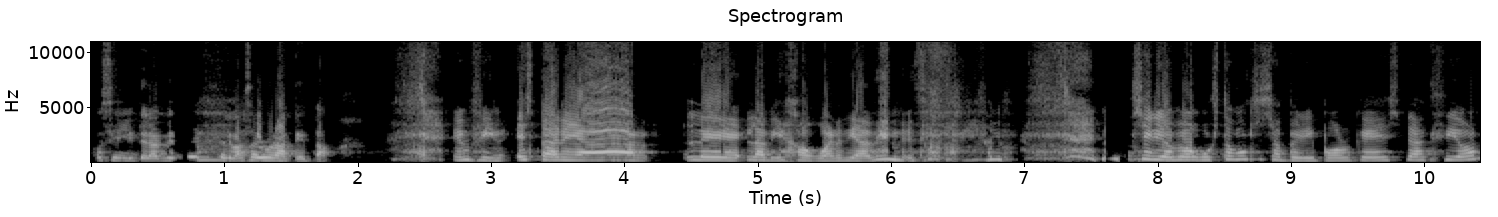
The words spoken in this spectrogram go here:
o si literalmente se le va a salir una teta. En fin, estanear la vieja guardia de Netflix. Serio, me gustó mucho esa peli porque es de acción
